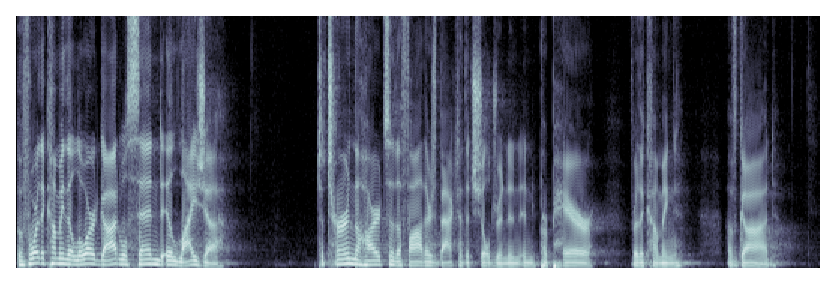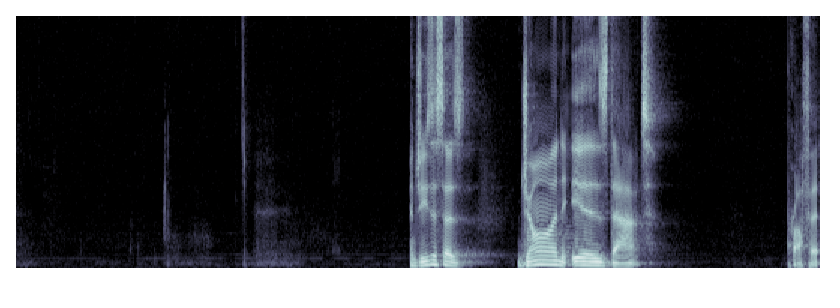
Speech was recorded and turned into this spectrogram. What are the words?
before the coming of the Lord, God will send Elijah to turn the hearts of the fathers back to the children and, and prepare for the coming of God. And Jesus says, John is that prophet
